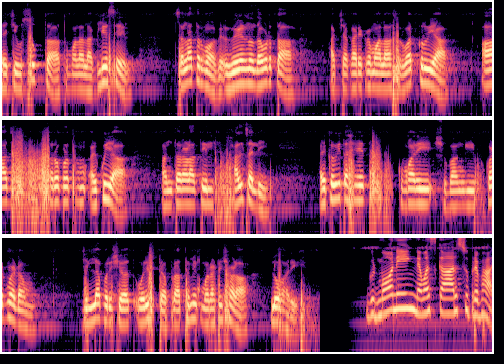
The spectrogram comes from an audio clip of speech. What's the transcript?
याची उत्सुकता तुम्हाला लागली असेल चला तर मग वेळ न दवडता आजच्या कार्यक्रमाला सुरुवात करूया. आज सर्वप्रथम ऐकूया अंतराळातील हालचाली. ऐकवित आहेत कुमारी शुभांगी फुकट मॅडम जिल्हा परिषद वरिष्ठ प्राथमिक मराठी शाळा लोहारी. गुड मॉर्निंग नमस्कार सुप्रभात.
